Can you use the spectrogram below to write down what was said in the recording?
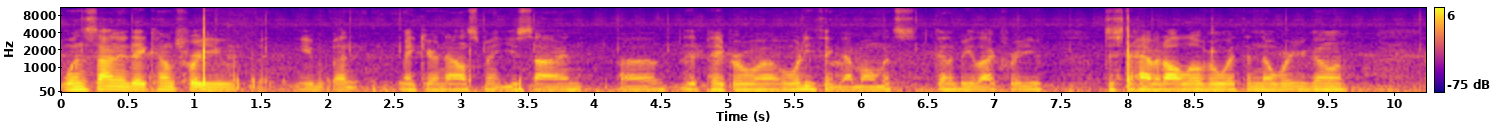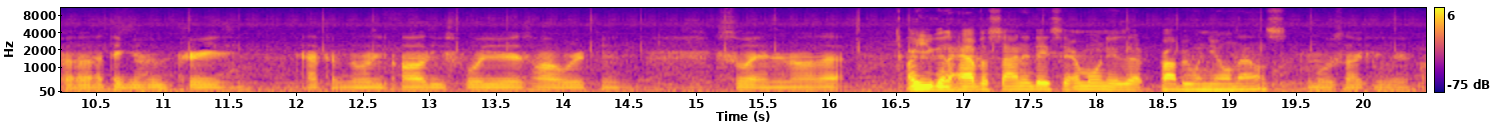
when signing day comes for you, you uh, make your announcement, you sign uh, the paper. Uh, what do you think that moment's going to be like for you? Just to have it all over with and know where you're going? Uh, I think it was crazy after going all these four years hard working, sweating, and all that. Are you going to have a signing day ceremony? Is that probably when you'll announce? Most likely, yeah.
